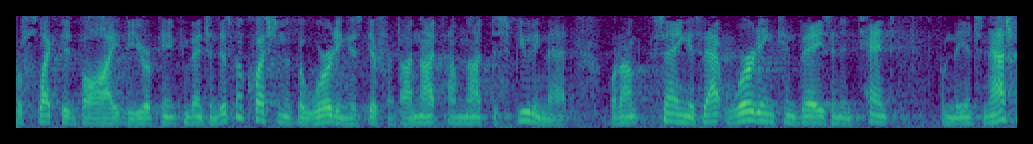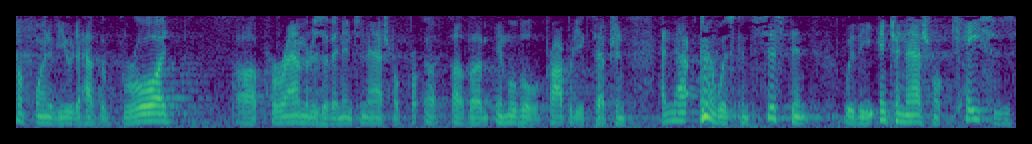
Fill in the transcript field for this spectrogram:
reflected by the European Convention. There's no question that the wording is different. I'm not, I'm not disputing that. What I'm saying is that wording conveys an intent from the international point of view to have the broad uh, parameters of an international uh, of an immovable property exception, and that was consistent with the international cases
